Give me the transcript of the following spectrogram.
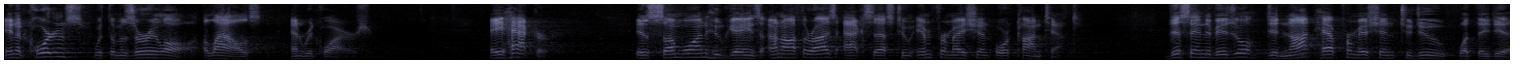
in accordance with the Missouri law allows and requires. A hacker is someone who gains unauthorized access to information or content. This individual did not have permission to do what they did.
